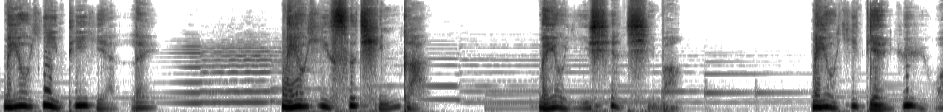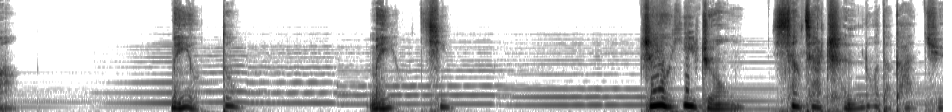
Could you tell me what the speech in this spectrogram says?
没有一滴眼泪，没有一丝情感，没有一线希望，没有一点欲望，没有动。没有静，只有一种向下沉落的感觉。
